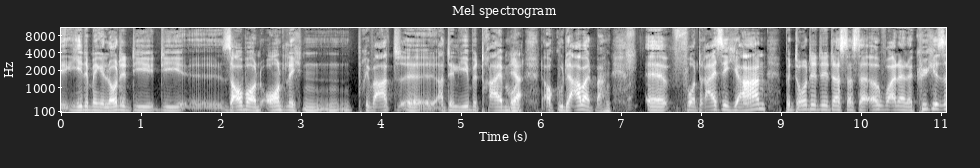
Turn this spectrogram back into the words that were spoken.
jede Menge Leute, die, die äh, sauber und ordentlich ein Privatatelier äh, betreiben Ja. und auch gute Arbeit machen. Äh, vor 30 Jahren bedeutete das, dass da irgendwo einer in der Küche saß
